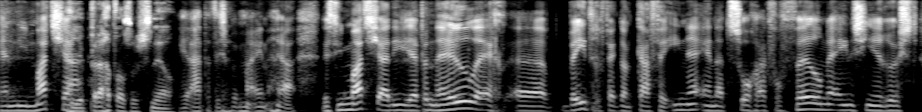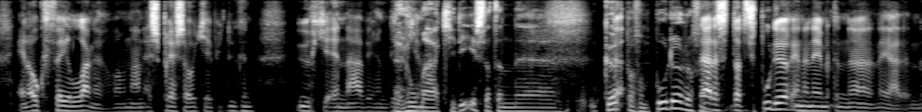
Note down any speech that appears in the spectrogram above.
En die matcha. je praat al zo snel. Ja, dat is bij mij. Ja. Dus die matcha die heeft een heel erg uh, beter effect dan cafeïne. En dat zorgt eigenlijk voor veel meer energie en rust. En ook veel langer. Want na een espressootje heb je natuurlijk een uurtje en na weer een dingetje. En hoe maak je die? Is dat een, uh, een cup of een poeder? Of ja, dat is, dat is poeder. En dan neem ik een, nou ja, een,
